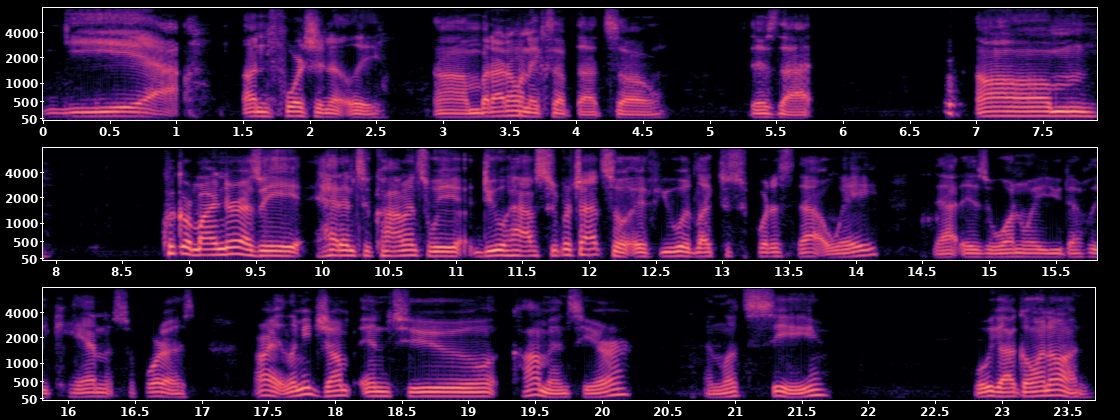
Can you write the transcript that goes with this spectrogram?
Yeah, unfortunately. Um, but I don't want to accept that, so there's that. Um quick reminder as we head into comments, we do have super chat. So if you would like to support us that way, that is one way you definitely can support us. All right, let me jump into comments here and let's see what we got going on.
